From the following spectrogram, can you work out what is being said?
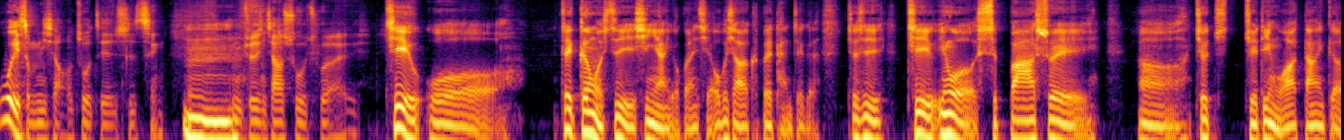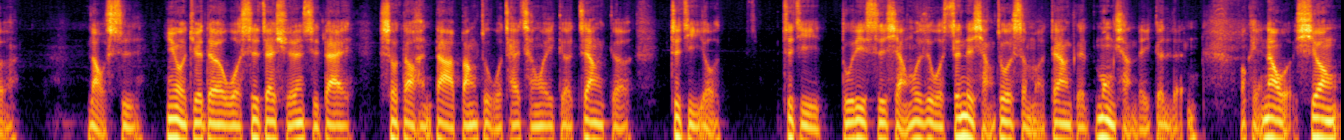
为什么你想要做这件事情？嗯，你觉得你这样说出来，其实我这跟我自己信仰有关系。我不晓得可不可以谈这个，就是其实因为我十八岁呃就决定我要当一个老师，因为我觉得我是在学生时代受到很大的帮助，我才成为一个这样的。自己有自己独立思想，或者我真的想做什么这样的梦想的一个人。OK，那我希望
